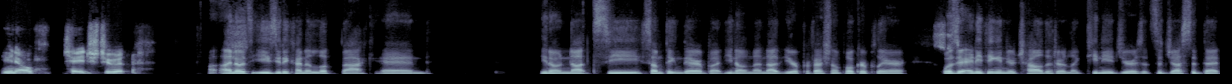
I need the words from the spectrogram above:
you know, caged to it. I know it's easy to kind of look back and, you know, not see something there, but, you know, not, not you're a professional poker player. Was there anything in your childhood or like teenage years that suggested that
